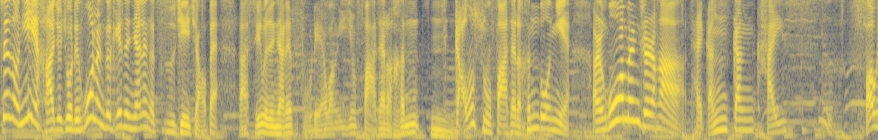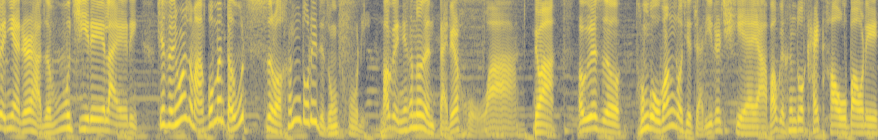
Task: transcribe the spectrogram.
所以说你一下就觉得我能够跟人家两个直接叫板，那是因为人家的互联网已经发展了很嗯高速发展了很多年，而我们这儿哈才刚刚开始。包括你看这儿啥子五 G 的来临，其实我说嘛，我们都吃了很多的这种福利，包括你很多人带点货啊，对吧？包括有时候通过网络去赚一点钱呀，包括很多开淘宝的、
